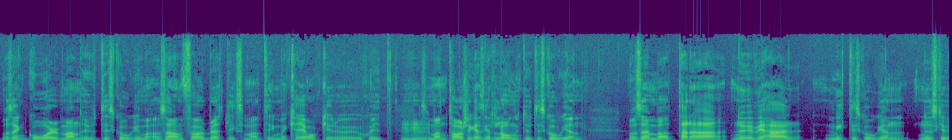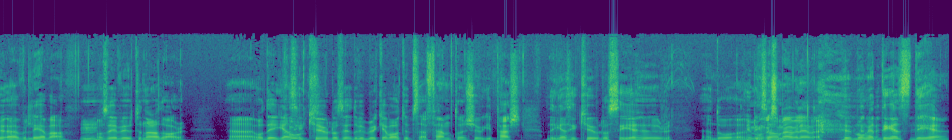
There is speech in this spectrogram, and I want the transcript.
Och sen går man ut i skogen och så har han förberett liksom allting med kajaker och skit. Mhm. Så man tar sig ganska långt ut i skogen. Och sen bara, tada, nu är vi här, mitt i skogen, nu ska vi överleva. Mm. Och så är vi ute några dagar. Eh, och det är ganska Coolt. kul att se, vi brukar vara typ så här 15-20 pers. Det är ganska kul att se hur då, Hur många som överlever. hur många, dels det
